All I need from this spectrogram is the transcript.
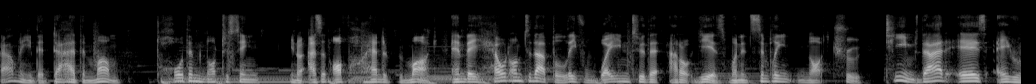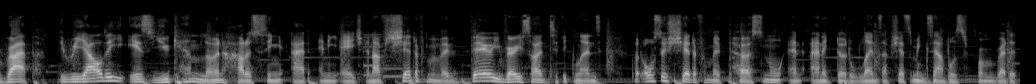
family, their dad, their mum, told them not to sing, you know, as an offhanded remark, and they held on to that belief way into their adult years when it's simply not true. Team, that is a wrap. The reality is you can learn how to sing at any age, and I've shared it from a very, very scientific lens, but also shared it from a personal and anecdotal lens. I've shared some examples from Reddit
